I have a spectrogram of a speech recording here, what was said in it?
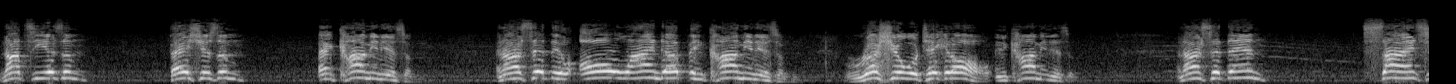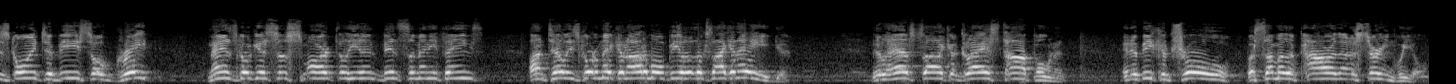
Nazism, fascism, and communism. And I said they'll all wind up in communism. Russia will take it all in communism. And I said then, Science is going to be so great. Man's going to get so smart till he invents so many things until he's going to make an automobile that looks like an egg. It'll have like a glass top on it. And it'll be controlled by some other power than a steering wheel.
